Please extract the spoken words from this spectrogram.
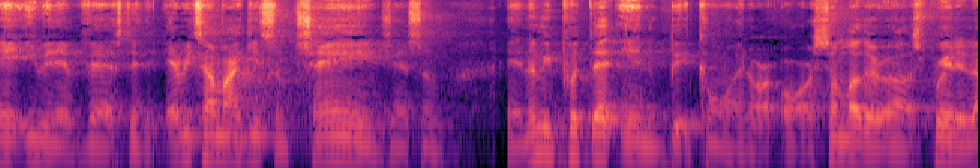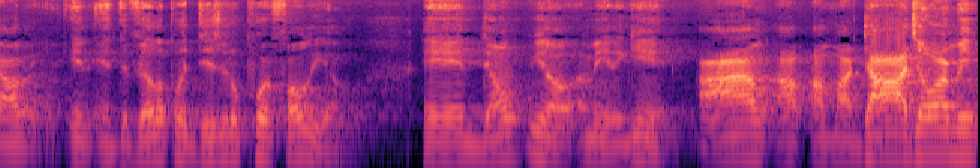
and even invest in it? Every time I get some change and some and let me put that in Bitcoin or, or some other uh, spread it out and, and develop a digital portfolio. And don't, you know, I mean, again, I, I, I'm my Dodge Army.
